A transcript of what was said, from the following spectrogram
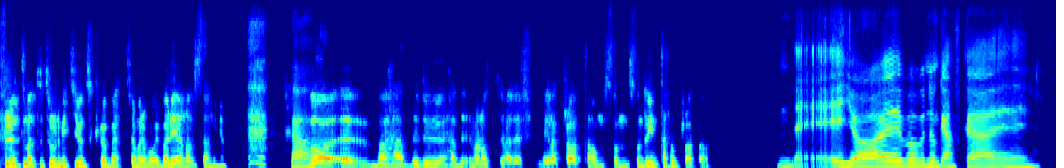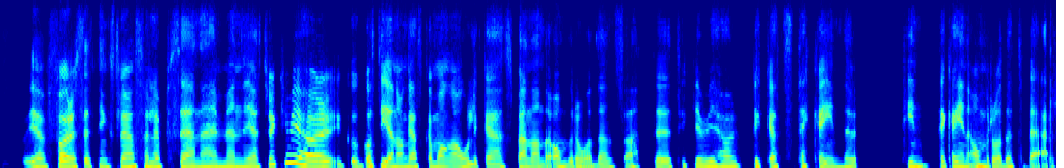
förutom att du trodde mitt ljud skulle vara bättre än vad det var i början av sändningen, ja. vad, eh, vad hade du, hade, var något du hade velat prata om som, som du inte fått prata om? Nej, jag var väl nog ganska eh, förutsättningslös, höll jag på att säga. Nej, men jag tycker vi har gått igenom ganska många olika spännande områden så att jag eh, tycker vi har lyckats täcka in, täcka in området väl.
